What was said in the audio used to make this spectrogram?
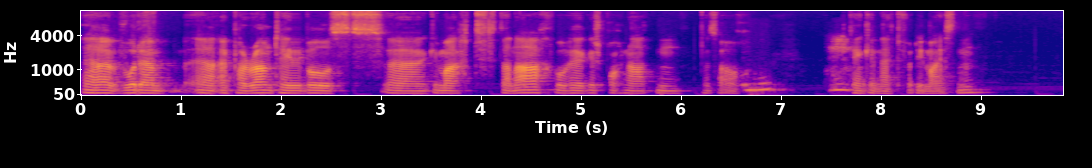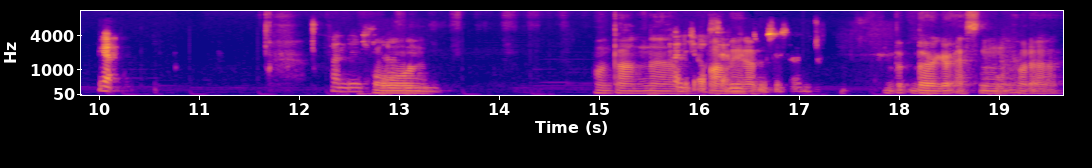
ja. äh, wurde äh, ein paar Roundtables äh, gemacht danach, wo wir gesprochen hatten. Das war auch, mhm. ich denke, nett für die meisten. Ja. Fand ich. Und, ähm, und dann äh, fand ich auch waren sehr nett, muss ich sagen. Burger essen oder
